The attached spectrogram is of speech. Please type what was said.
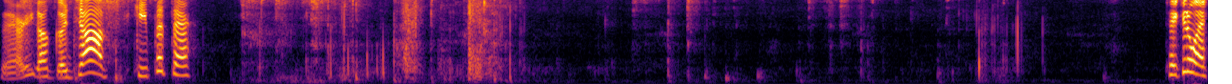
There you go. Good job. Keep it there. Take it away.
